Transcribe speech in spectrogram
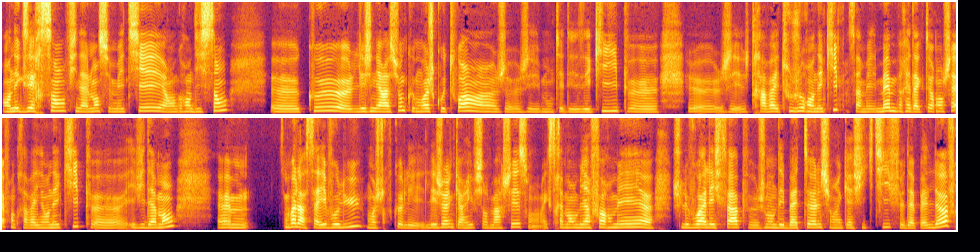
en exerçant finalement ce métier, en grandissant. Euh, que euh, les générations que moi je côtoie. Hein. J'ai monté des équipes, euh, je travaille toujours en équipe. Ça, même rédacteur en chef, on travaille en équipe, évidemment. voilà, ça évolue. Moi, je trouve que les, jeunes qui arrivent sur le marché sont extrêmement bien formés. Je le vois à l'EFAP, je monte des battles sur un cas fictif d'appel d'offres.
